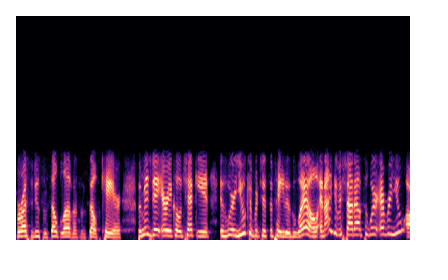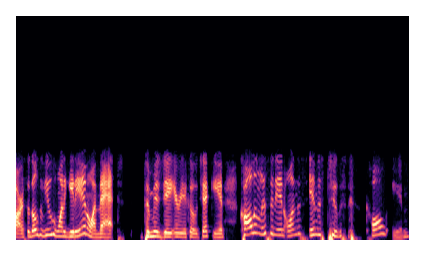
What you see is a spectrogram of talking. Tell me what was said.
for us to do some self love and some self care. The Miss J area code check in is where you can participate as well. And I give a shout out to wherever you are. So, those of you who want to get in on that, the Ms. J area code check in. Call and listen in on this in this to the call in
